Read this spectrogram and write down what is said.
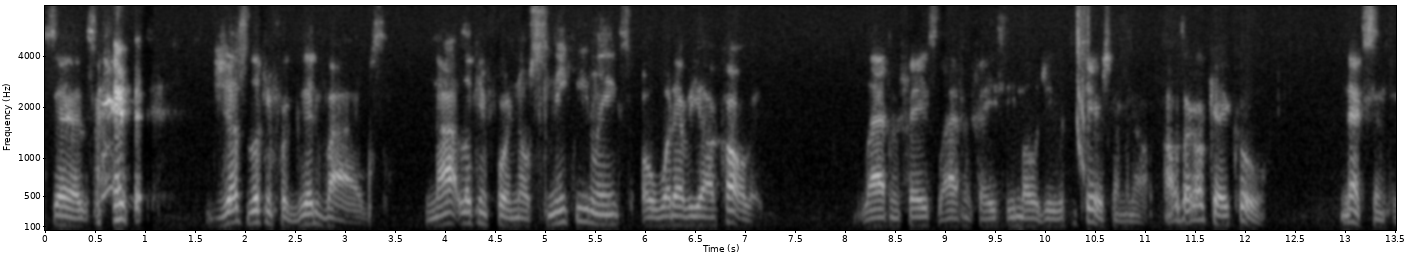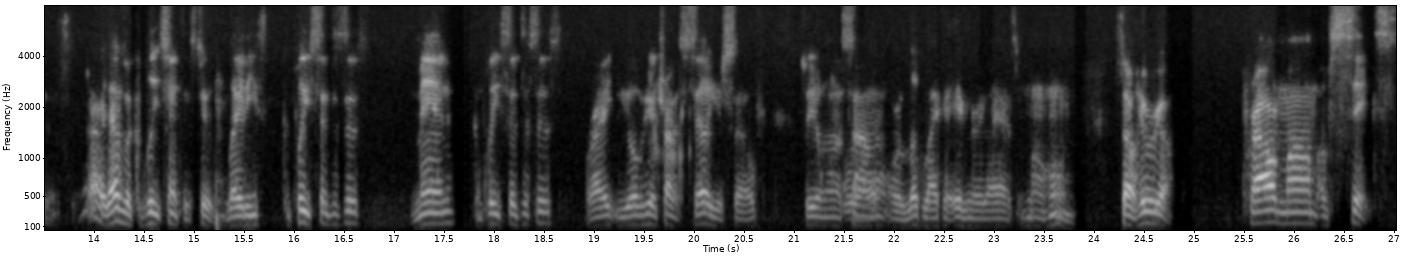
Says, just looking for good vibes, not looking for no sneaky links or whatever y'all call it. Laughing face, laughing face emoji with the tears coming out. I was like, okay, cool. Next sentence. All right, that was a complete sentence too. Ladies, complete sentences. Men, complete sentences right? You over here trying to sell yourself, so you don't want to sound or look like an ignorant ass. Mm-hmm. So here we go. Proud mom of six.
